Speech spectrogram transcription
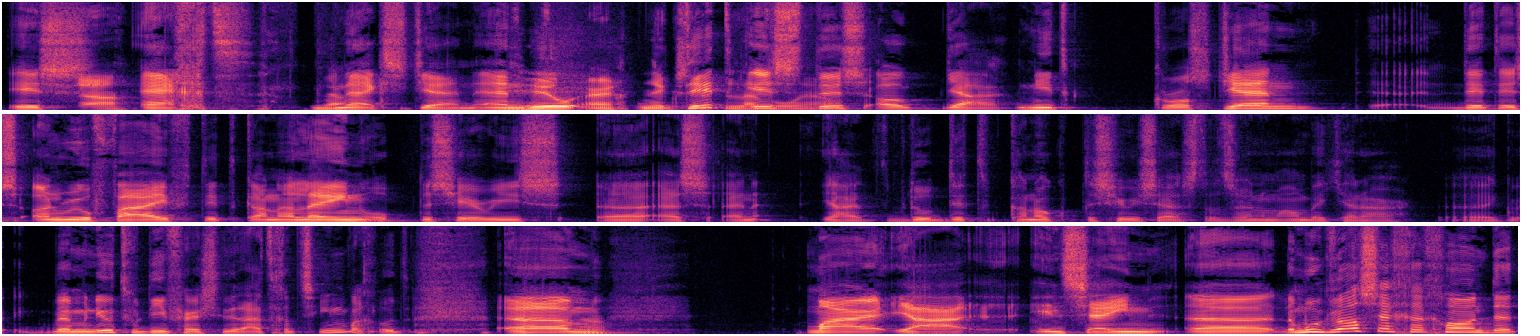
is ja. echt ja. next gen. En Heel erg next Dit level, is ja. dus ook, ja, niet cross-gen dit is Unreal 5. Dit kan alleen op de Series uh, S. En ja, ik bedoel, dit kan ook op de Series S. Dat is helemaal een beetje raar. Uh, ik, ik, ben benieuwd hoe die versie eruit gaat zien, maar goed. Um, ja. Maar ja, insane. Uh, dan moet ik wel zeggen, gewoon de,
